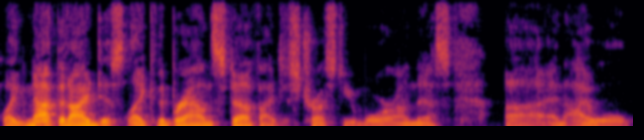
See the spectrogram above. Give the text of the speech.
Like, not that I dislike the brown stuff. I just trust you more on this, uh, and I will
